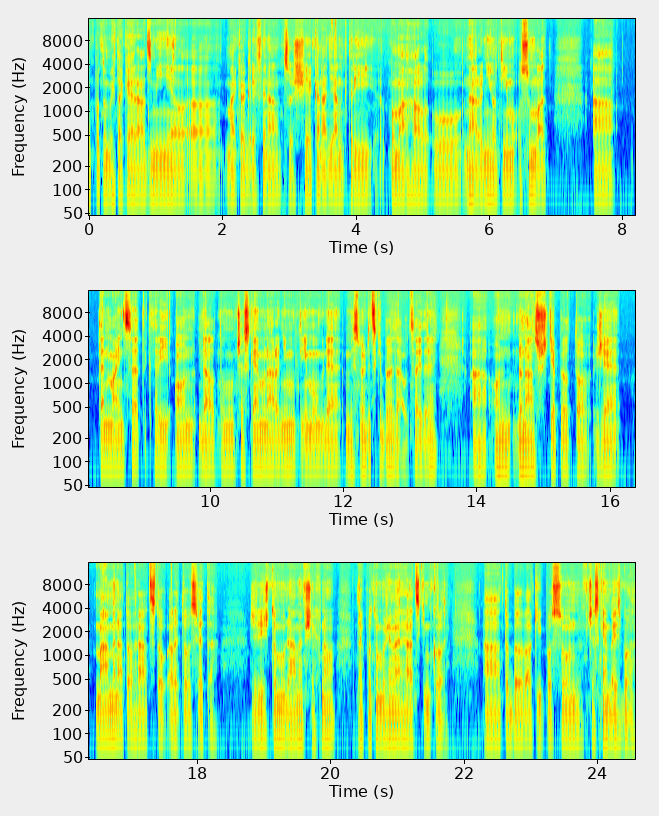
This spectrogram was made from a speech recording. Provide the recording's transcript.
Potom bych také rád zmínil Mikea Griffina, což je Kanaděn, který pomáhal u národního týmu 8 let a ten mindset, který on dal tomu českému národnímu týmu, kde my jsme vždycky byli za outsidery a on do nás štěpil to, že máme na to hrát s tou elitou světa. Že když tomu dáme všechno, tak potom můžeme hrát s kýmkoliv. A to byl velký posun v českém basebole.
